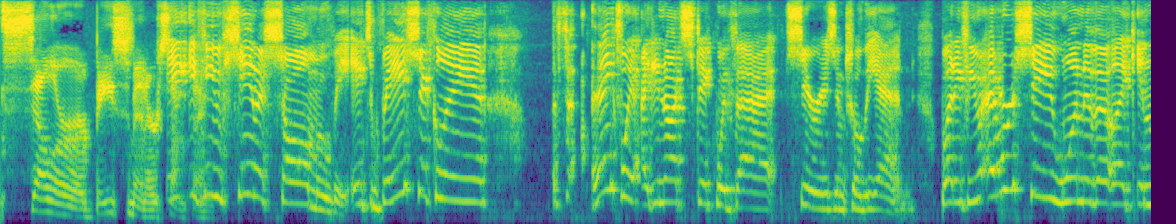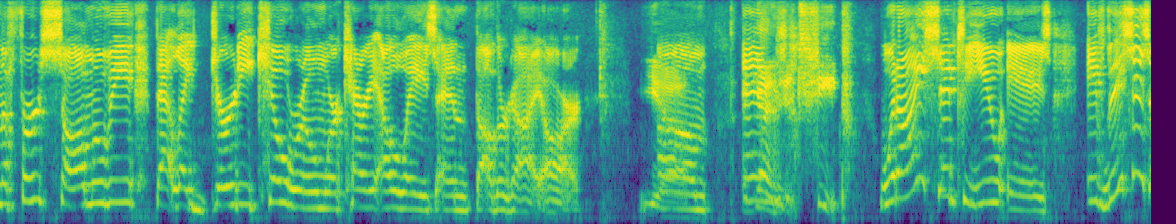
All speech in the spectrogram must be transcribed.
cellar or basement or something If you've seen a Saw movie, it's basically. Th- Thankfully, I did not stick with that series until the end. But if you ever see one of the like in the first Saw movie, that like dirty kill room where Cary Elwes and the other guy are, yeah um, again it's cheap what I said to you is, if this is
